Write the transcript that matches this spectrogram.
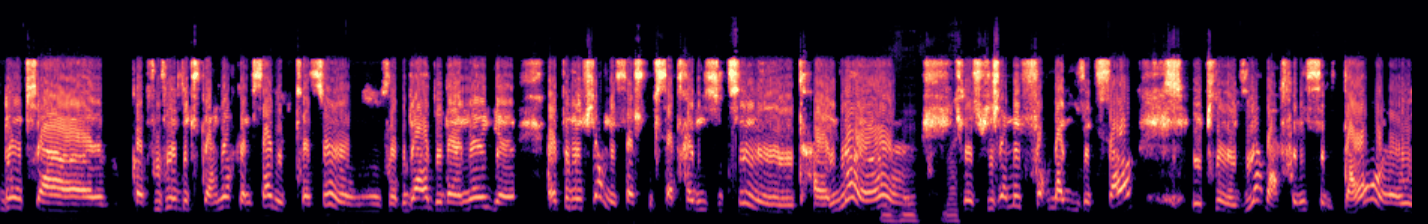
Donc, il y a quand vous venez de l'extérieur comme ça, de toute façon, on vous regarde d'un œil euh, un peu méfiant, mais ça, je trouve ça très légitime et très humain. Hein. Mhm, je ne me suis jamais formalisé de ça. Et puis me dire, bah, faut laisser le temps euh, au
